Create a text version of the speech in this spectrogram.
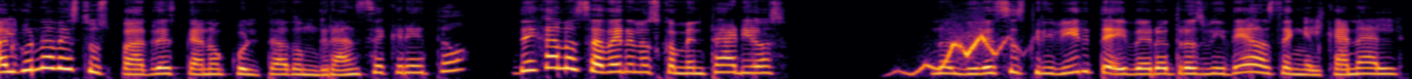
¿Alguna vez tus padres te han ocultado un gran secreto? Déjanos saber en los comentarios. No olvides suscribirte y ver otros videos en el canal.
